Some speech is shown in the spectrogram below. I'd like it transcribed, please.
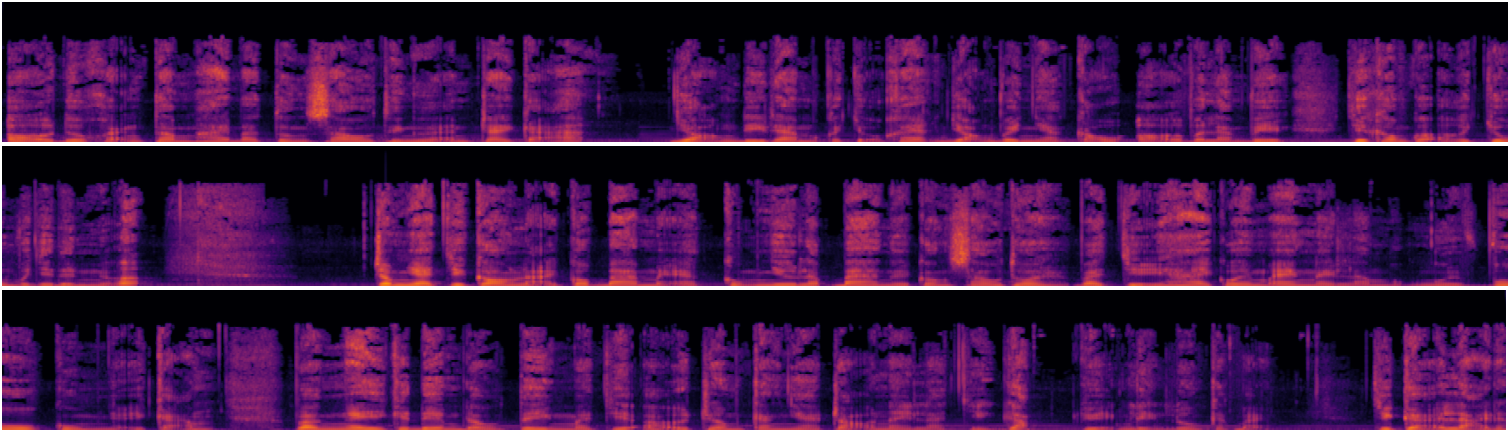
ở được khoảng tầm 2-3 tuần sau thì người anh trai cả dọn đi ra một cái chỗ khác, dọn về nhà cậu ở và làm việc chứ không có ở chung với gia đình nữa. Trong nhà chỉ còn lại có ba mẹ cũng như là ba người con sau thôi và chị hai của em An này là một người vô cùng nhạy cảm và ngay cái đêm đầu tiên mà chị ở trong căn nhà trọ này là chị gặp chuyện liền luôn các bạn. Chị kể lại đó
